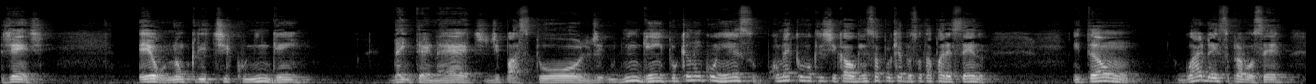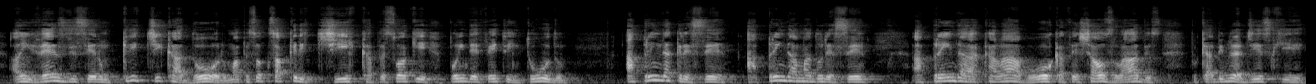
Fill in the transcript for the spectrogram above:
Gente, eu não critico ninguém da internet, de pastor, de ninguém, porque eu não conheço. Como é que eu vou criticar alguém só porque a pessoa está aparecendo? Então, Guarda isso para você. Ao invés de ser um criticador, uma pessoa que só critica, pessoa que põe defeito em tudo, aprenda a crescer, aprenda a amadurecer, aprenda a calar a boca, fechar os lábios, porque a Bíblia diz que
